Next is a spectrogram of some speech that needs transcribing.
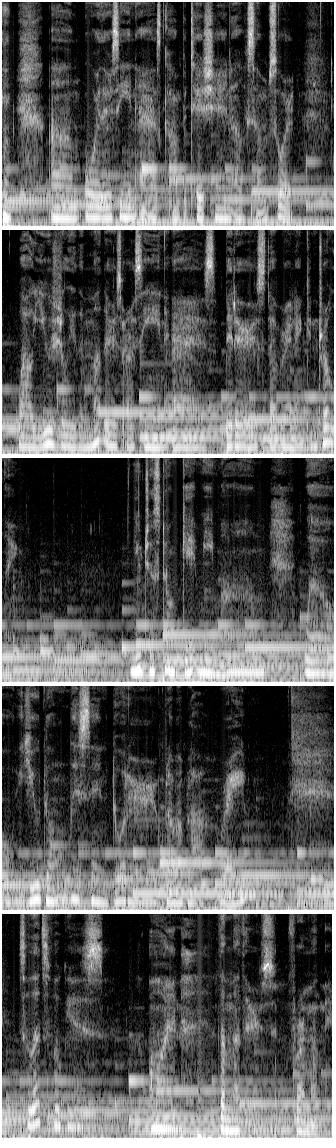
um, or they're seen as competition of some sort. While usually the mothers are seen as bitter, stubborn, and controlling. You just don't get me, mom. Well, you don't listen, daughter, blah, blah, blah, right? So let's focus on the mothers for a moment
